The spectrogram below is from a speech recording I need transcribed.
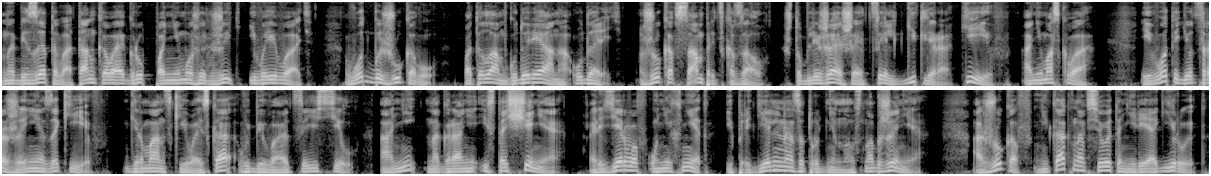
Но без этого танковая группа не может жить и воевать. Вот бы Жукову по тылам Гудериана ударить. Жуков сам предсказал, что ближайшая цель Гитлера – Киев, а не Москва. И вот идет сражение за Киев. Германские войска выбиваются из сил. Они на грани истощения. Резервов у них нет и предельно затруднено снабжение. А Жуков никак на все это не реагирует.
